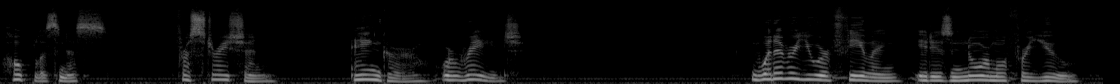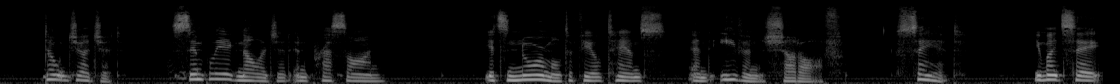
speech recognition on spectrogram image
hopelessness, frustration, anger, or rage. Whatever you are feeling, it is normal for you. Don't judge it. Simply acknowledge it and press on. It's normal to feel tense and even shut off. Say it. You might say,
